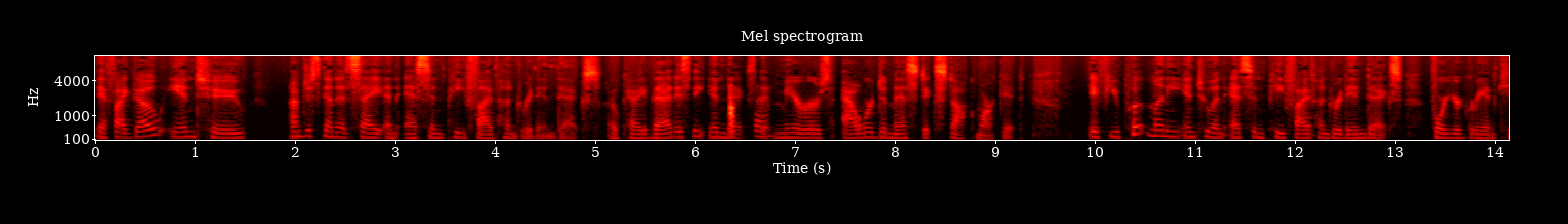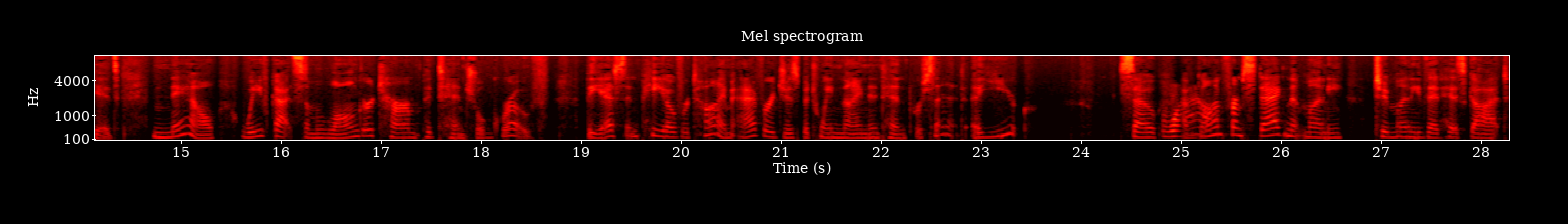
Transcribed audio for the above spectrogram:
If I go into I'm just going to say an S&P 500 index, okay? Mm-hmm. That is the index that mirrors our domestic stock market. If you put money into an S&P 500 index for your grandkids, now we've got some longer-term potential growth. The S&P over time averages between 9 and 10% a year. So I've gone from stagnant money to money that has got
